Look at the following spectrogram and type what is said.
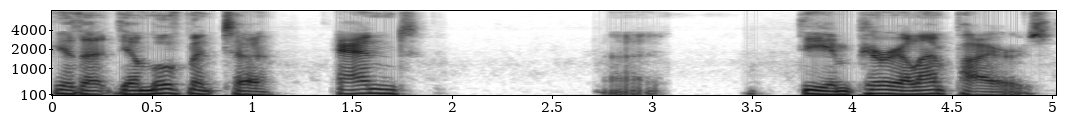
you know, the, the movement to end uh, the imperial empires,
